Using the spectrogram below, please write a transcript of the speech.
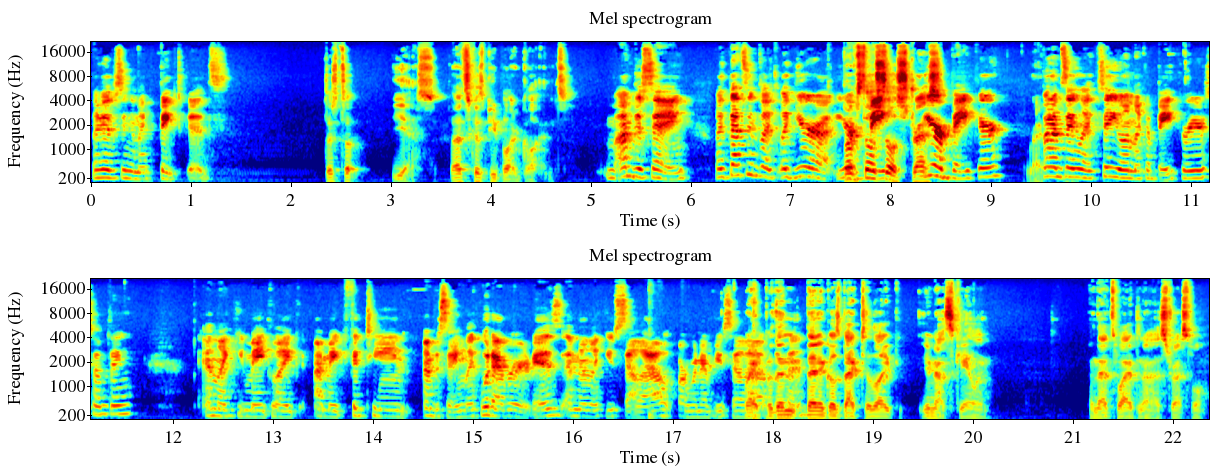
Like I was thinking like baked goods. They're still yes. That's because people are gluttons. I'm just saying, like that seems like like you're a you're I'm a still bake- still stressed. you're a baker. Right. But I'm saying like say you own like a bakery or something, and like you make like I make 15. I'm just saying like whatever it is, and then like you sell out or whenever you sell Right, out. Right, but then then it goes back to like you're not scaling, and that's why it's not as stressful.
